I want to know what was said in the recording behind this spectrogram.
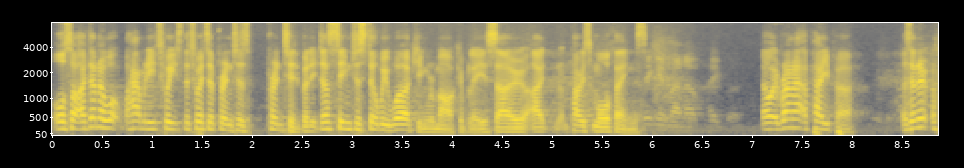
Also, I don't know what, how many tweets the Twitter printers printed, but it does seem to still be working remarkably. So I post more things. I think it ran out of paper. Oh, it ran out of paper. Has anyone,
